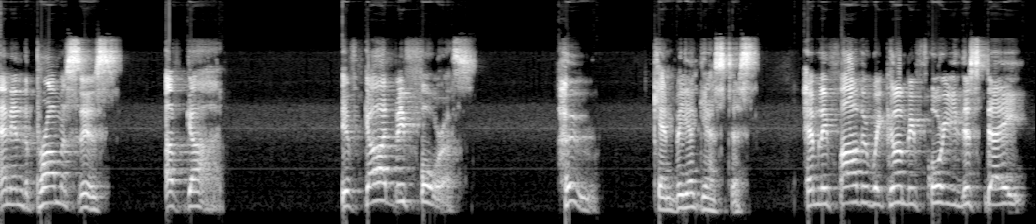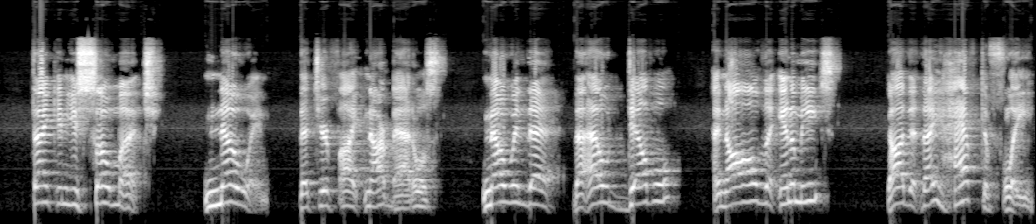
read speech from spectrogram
and in the promises of God. If God be for us, who can be against us? Heavenly Father, we come before you this day thanking you so much, knowing that you're fighting our battles, knowing that the old devil and all the enemies, God, that they have to flee.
